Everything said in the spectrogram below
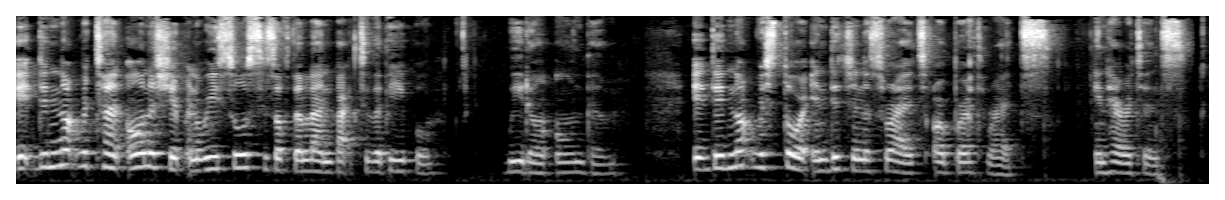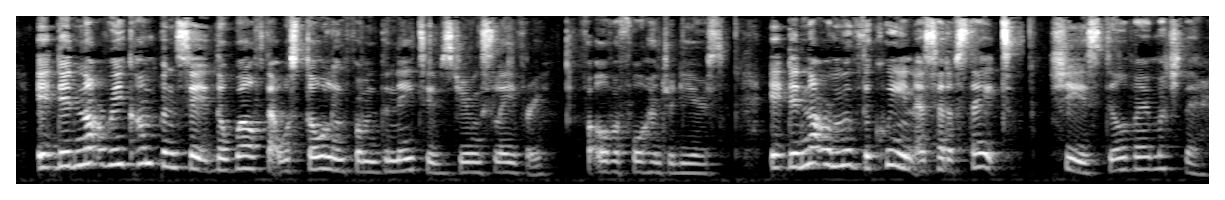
It did not return ownership and resources of the land back to the people. We don't own them. It did not restore indigenous rights or birthrights, inheritance. It did not recompensate the wealth that was stolen from the natives during slavery for over 400 years. It did not remove the Queen as head of state. She is still very much there.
